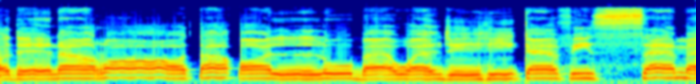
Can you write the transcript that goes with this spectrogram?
قد نرى تقلب وجهك في السماء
